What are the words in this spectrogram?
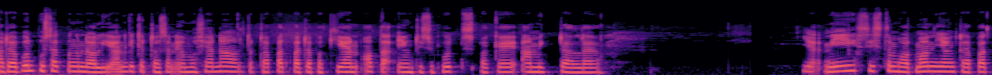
Adapun pusat pengendalian kecerdasan emosional terdapat pada bagian otak yang disebut sebagai amigdala, yakni sistem hormon yang dapat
